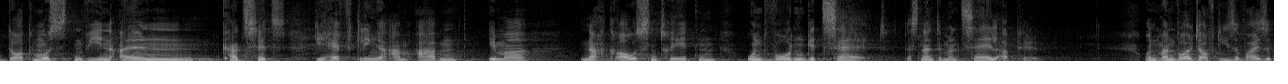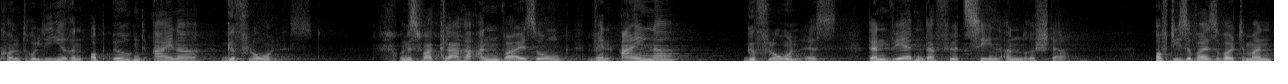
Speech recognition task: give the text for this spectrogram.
Dort mussten, wie in allen KZs, die Häftlinge am Abend immer nach draußen treten und wurden gezählt. Das nannte man Zählappell. Und man wollte auf diese Weise kontrollieren, ob irgendeiner geflohen ist. Und es war klare Anweisung, wenn einer geflohen ist, dann werden dafür zehn andere sterben. Auf diese Weise wollte man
